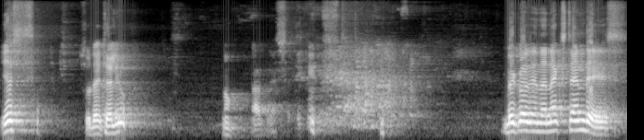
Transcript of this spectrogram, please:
Yes? Should I tell you? No, not necessarily Because in the next ten days,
